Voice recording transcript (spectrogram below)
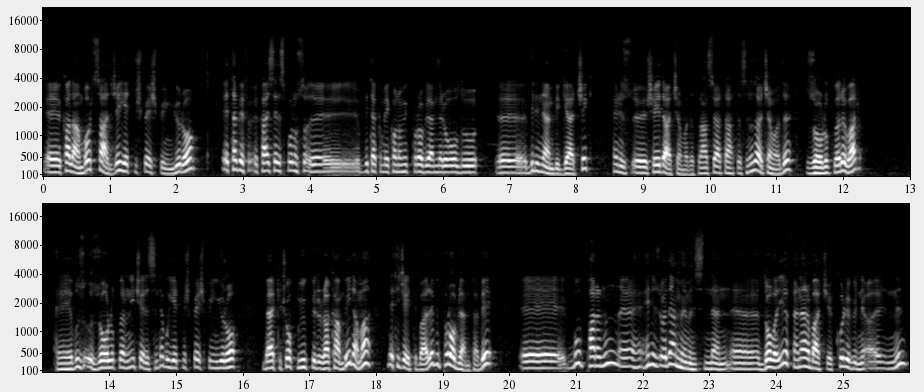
E, kalan borç sadece 75 bin euro. E tabii Kayseri Spor'un e, bir takım ekonomik problemleri olduğu e, bilinen bir gerçek henüz e, şeyi de açamadı. Transfer tahtasını da açamadı. Zorlukları var. E, bu zorlukların içerisinde bu 75 bin euro belki çok büyük bir rakam değil ama netice itibariyle bir problem tabii. E, bu paranın henüz ödenmemesinden dolayı Fenerbahçe kulübünün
